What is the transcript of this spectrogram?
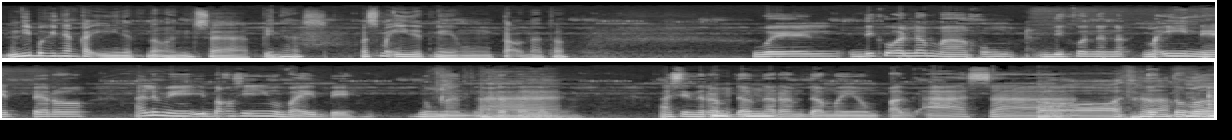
Hindi ba ganyang kainit noon sa Pinas? Mas mainit ngayong taon na to? Well, hindi ko alam ah, kung hindi ko na, na mainit, pero alam mo yun, iba kasi yung vibe eh, nung nandun ka Ah. talaga. As in, ramdam na ramdam mo yung pag-asa. Oo, Totoo. tama.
